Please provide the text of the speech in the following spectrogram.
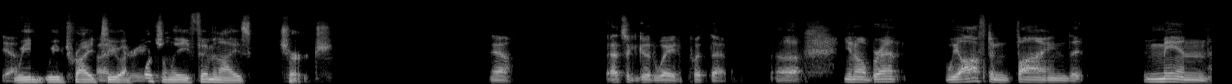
Yeah. We we've tried I to agree. unfortunately feminize church. Yeah. That's a good way to put that. Uh, you know, Brent, we often find that men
